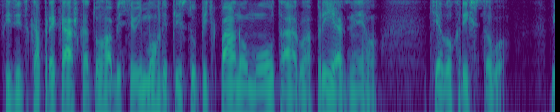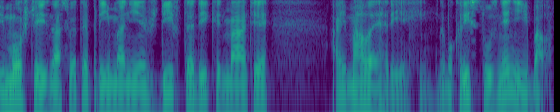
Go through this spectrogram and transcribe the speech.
fyzická prekážka toho, aby ste vy mohli pristúpiť k pánovmu oltáru a prijať z neho telo Kristovo. Vy môžete ísť na sveté príjmanie vždy vtedy, keď máte aj malé hriechy. Lebo Kristus není iba,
